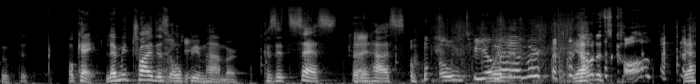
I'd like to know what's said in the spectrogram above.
Booped it. Okay, let me try this Thank you. opium hammer. Because it says that it has. uh. Opium When- hammer. Is Yeah, that what it's called? yeah.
